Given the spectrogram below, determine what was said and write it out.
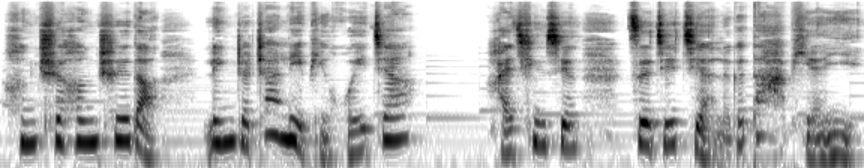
哼哧哼哧的拎着战利品回家，还庆幸自己捡了个大便宜。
